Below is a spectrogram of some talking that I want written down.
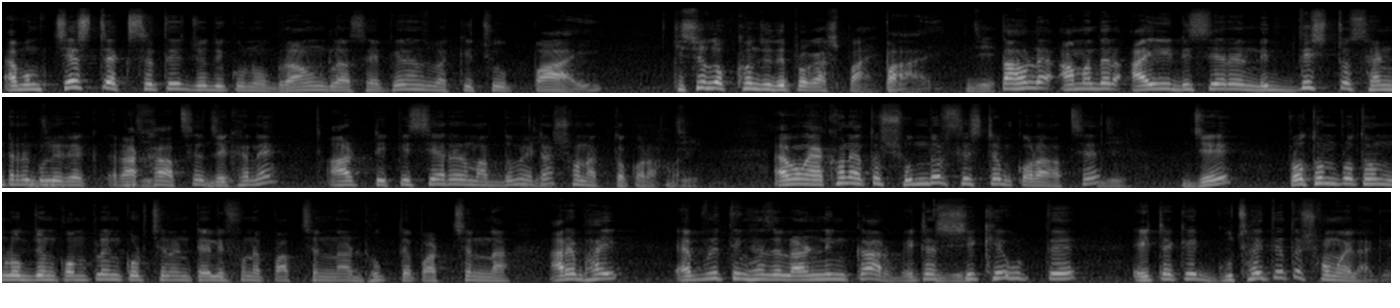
এবং চেস্ট এক্সরেতে যদি কোনো গ্রাউন্ড গ্লাস অ্যাপিয়ারেন্স বা কিছু পাই কিছু লক্ষণ যদি প্রকাশ পায় পায় তাহলে আমাদের আইডিসিআর এর নির্দিষ্ট সেন্টারগুলি রেখ- আছে যেখানে আরটিপিসিআর এর মাধ্যমে এটা শনাক্ত করা হয়। এবং এখন এত সুন্দর সিস্টেম করা আছে যে প্রথম প্রথম লোকজন কমপ্লেন করছিলেন টেলিফোনে পাচ্ছেন না ঢুকতে পারছেন না। আরে ভাই everything has a learning curve এটা শিখে উঠতে এটাকে গুছাইতে তো সময় লাগে।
